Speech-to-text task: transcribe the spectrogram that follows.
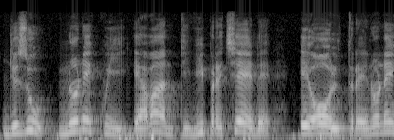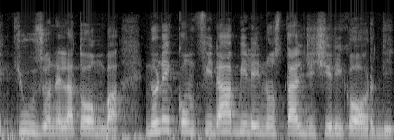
Gesù non è qui, è avanti, vi precede, è oltre, non è chiuso nella tomba, non è confidabile in nostalgici ricordi,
